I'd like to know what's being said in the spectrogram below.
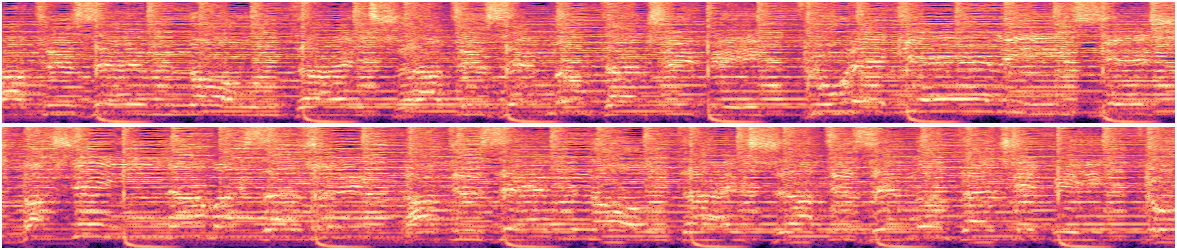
A ze mną tańcz, a ze mną tańcz i pij. Górę kielich zjeść, baw się i na maksa A ty ze mną tańcz, a ty ze mną tańcz i pij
